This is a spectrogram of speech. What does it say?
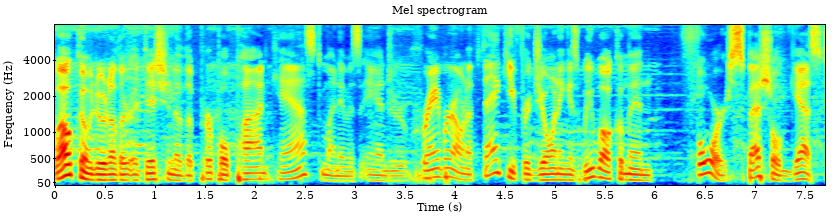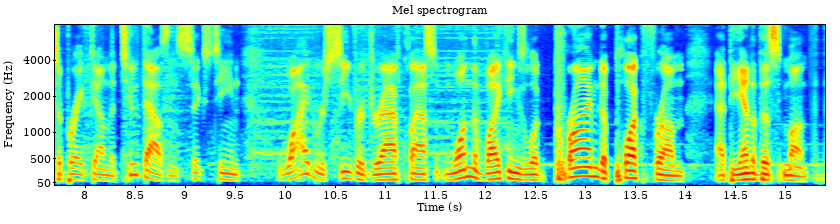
Welcome to another edition of the Purple Podcast. My name is Andrew Krammer. I want to thank you for joining as we welcome in four special guests to break down the 2016 wide receiver draft class, one the Vikings look primed to pluck from at the end of this month.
